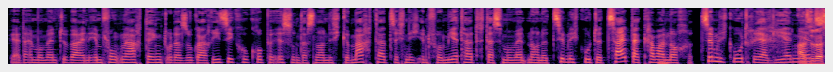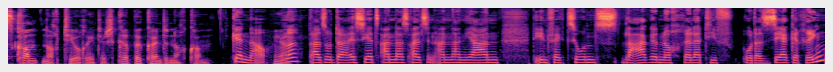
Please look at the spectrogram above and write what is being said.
wer da im Moment über eine Impfung nachdenkt oder sogar Risikogruppe ist und das noch nicht gemacht hat, sich nicht informiert hat, das ist im Moment noch eine ziemlich gute Zeit. Da kann man noch ziemlich gut reagieren. Also das kommt noch theoretisch. Grippe könnte noch kommen. Genau. Ja. Ne? Also da ist jetzt anders als in anderen Jahren die Infektionslage noch relativ oder sehr gering.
